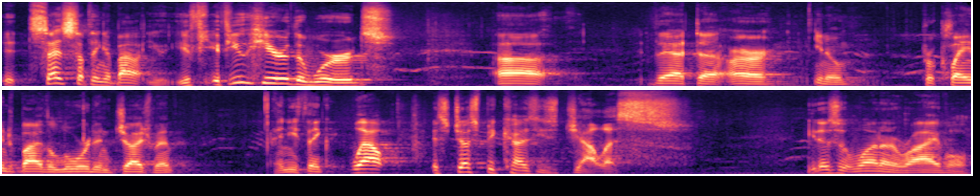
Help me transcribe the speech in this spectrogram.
it says something about you. If, if you hear the words uh, that uh, are, you know, proclaimed by the Lord in judgment, and you think, well, it's just because he's jealous. He doesn't want a rival.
